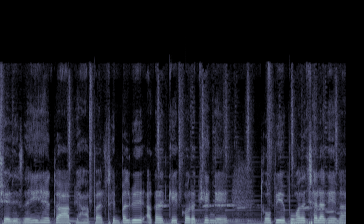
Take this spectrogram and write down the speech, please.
चेरीज़ नहीं है तो आप यहाँ पर सिंपल भी अगर केक को रखेंगे तो भी बहुत अच्छा लगेगा।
